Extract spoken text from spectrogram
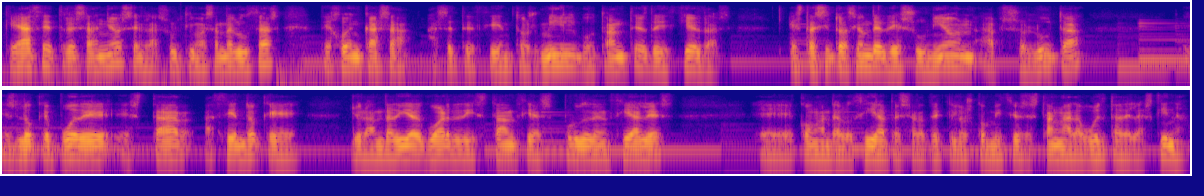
que hace tres años, en las últimas andaluzas, dejó en casa a 700.000 votantes de izquierdas. Esta situación de desunión absoluta es lo que puede estar haciendo que Yolanda Díaz guarde distancias prudenciales eh, con Andalucía, a pesar de que los comicios están a la vuelta de la esquina.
